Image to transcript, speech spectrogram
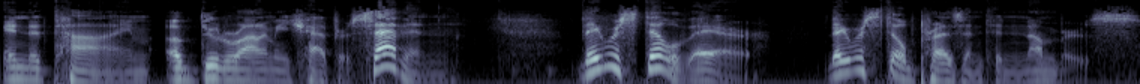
in the time of Deuteronomy chapter 7, they were still there. They were still present in numbers.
